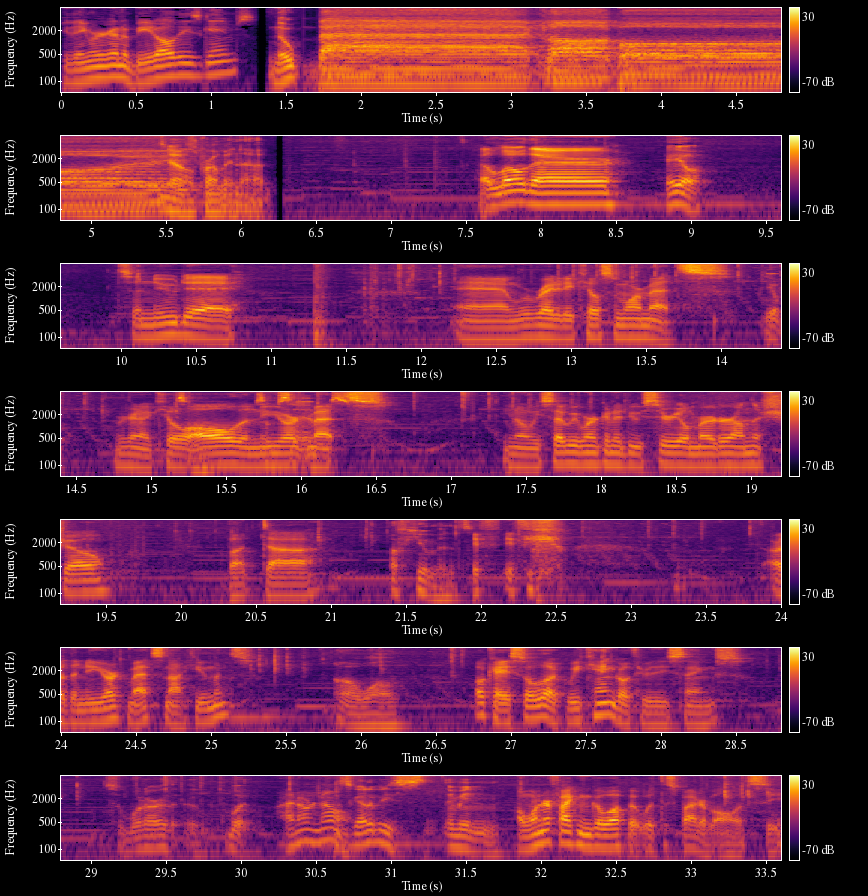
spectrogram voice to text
You think we're gonna beat all these games? Nope. Backlog boys. No, probably not. Hello there. Hey yo. It's a new day, and we're ready to kill some more Mets. Yep. We're gonna kill Some- all the New York Sims. Mets. You know, we said we weren't gonna do serial murder on this show, but uh, Of humans. if if you are the New York Mets not humans? Oh well. Okay, so look, we can go through these things. So what are the, what? I don't know. It's got to be. I mean, I wonder if I can go up it with the spider ball. Let's see.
